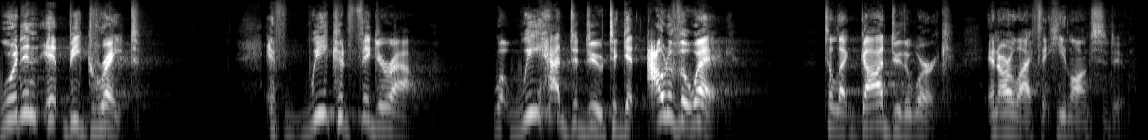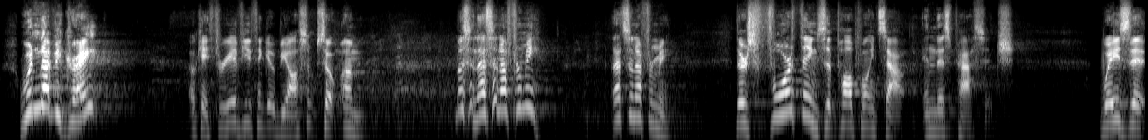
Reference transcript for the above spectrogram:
wouldn't it be great if we could figure out what we had to do to get out of the way to let God do the work in our life that He longs to do. Wouldn't that be great? Okay, three of you think it would be awesome. So, um, listen, that's enough for me. That's enough for me. There's four things that Paul points out in this passage ways that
